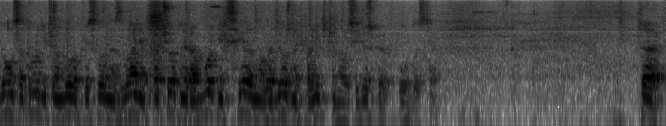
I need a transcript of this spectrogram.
двум сотрудникам было присвоено звание «Почетный работник сферы молодежной политики Новосибирской области». Так,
